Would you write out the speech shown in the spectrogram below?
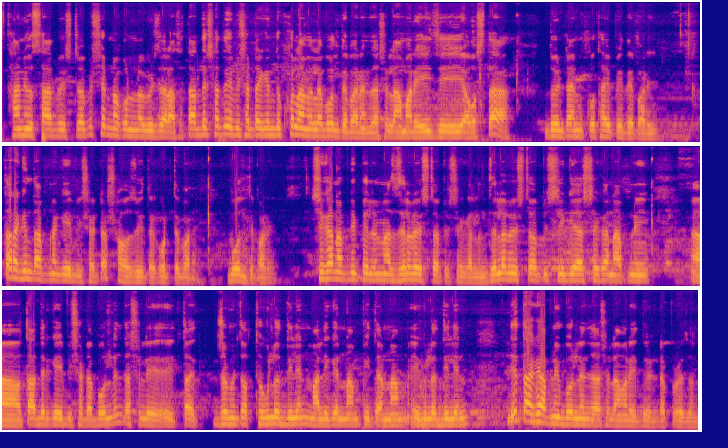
স্থানীয় সাব রেজিস্ট্রি অফিসের নকল নবীর যারা আছে, তাদের সাথে এই বিষয়টা কিন্তু খোলামেলা বলতে পারেন যে আসলে আমার এই যে এই অবস্থা দলিলটা আমি কোথায় পেতে পারি? তারা কিন্তু আপনাকে এই বিষয়টা সহযোগিতা করতে পারে, বলতে পারে। সেখানে আপনি পেলেন না জেলা রেজিস্ট্রি অফিসে গেলেন। জেলা রেজিস্ট্রি অফিসে গিয়ে সেখানে আপনি তাদেরকে এই বিষয়টা বললেন আসলে জমির তথ্যগুলো দিলেন, মালিকের নাম, পিতার নাম এগুলো দিলেন। যে তাকে আপনি বললেন যে আসলে আমার এই দলিলটা প্রয়োজন।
